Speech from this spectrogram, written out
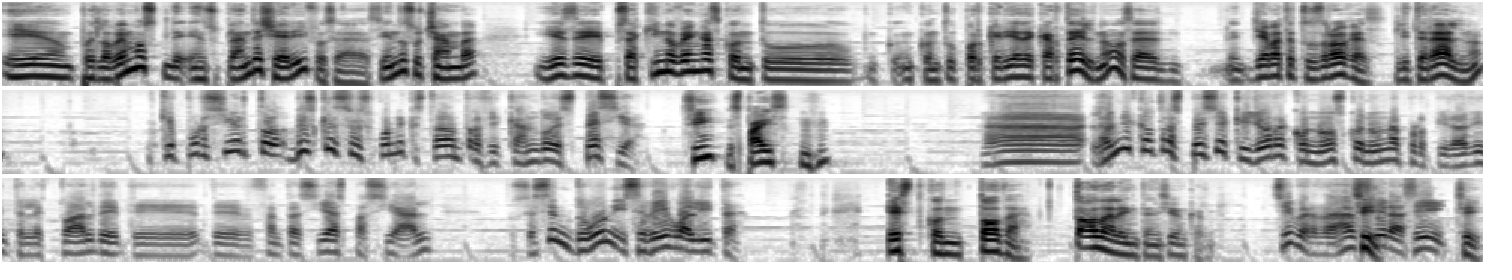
Eh, pues lo vemos de- en su plan de sheriff, o sea, haciendo su chamba. Y es de, pues aquí no vengas con tu, con, con tu porquería de cartel, ¿no? O sea, llévate tus drogas, literal, ¿no? Que por cierto, ¿ves que se supone que estaban traficando especia? Sí, Spice. ujú. Ah, la única otra especie que yo reconozco en una propiedad intelectual de, de- de fantasía espacial, pues es en Dune y se ve igualita. Es con toda, toda la intención, carnal. Sí, ¿verdad? Sí. Sí, era así. Sí.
